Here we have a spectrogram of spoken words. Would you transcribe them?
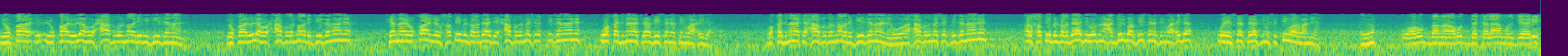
يقال, يقال له حافظ المغرب في زمانه. يقال له حافظ المغرب في زمانه كما يقال للخطيب البغدادي حافظ المشرق في زمانه وقد مات في سنة واحدة. وقد مات حافظ المغرب في زمانه وحافظ المشرق في زمانه الخطيب البغدادي وابن عبد البر في سنة واحدة وهي سنة 63 و400 أيوه. وربما رد كلام الجارح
